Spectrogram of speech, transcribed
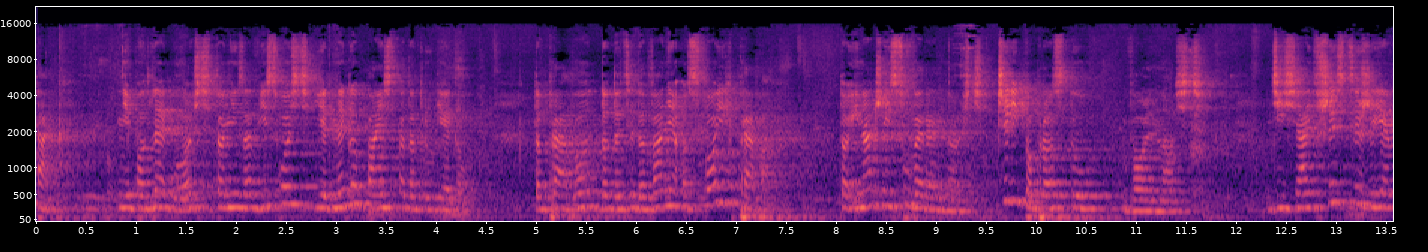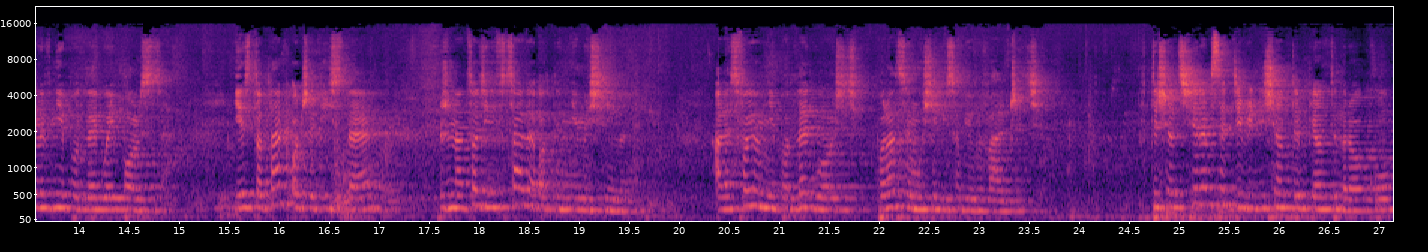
Tak, niepodległość to niezawisłość jednego państwa do drugiego. To prawo do decydowania o swoich prawach. To inaczej suwerenność, czyli po prostu wolność. Dzisiaj wszyscy żyjemy w niepodległej Polsce. Jest to tak oczywiste, że na co dzień wcale o tym nie myślimy. Ale swoją niepodległość Polacy musieli sobie wywalczyć. W 1795 roku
